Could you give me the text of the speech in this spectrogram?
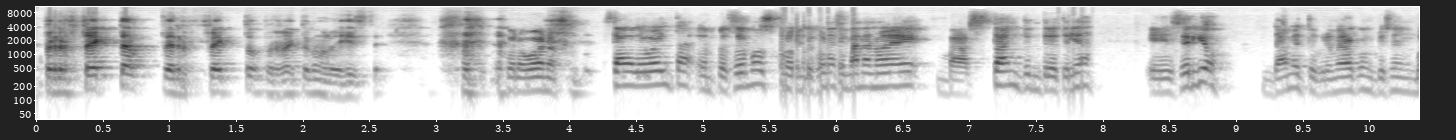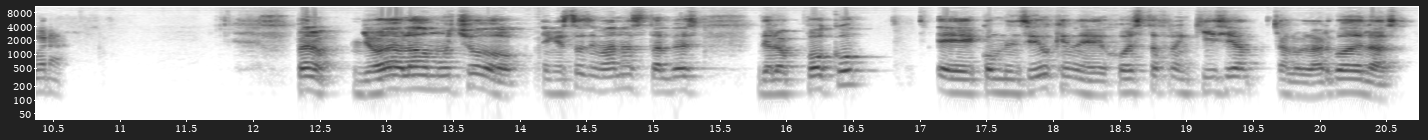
perfecta, perfecto, perfecto como lo dijiste. Pero bueno, estamos de vuelta. Empecemos con una semana nueve bastante entretenida. Eh, Sergio, dame tu primera conclusión buena. Bueno, yo he hablado mucho en estas semanas, tal vez, de lo poco eh, convencido que me dejó esta franquicia a lo largo de las,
